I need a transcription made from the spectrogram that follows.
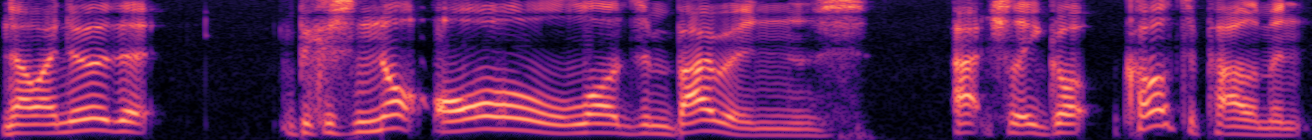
Now, I know that because not all lords and barons actually got called to Parliament.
